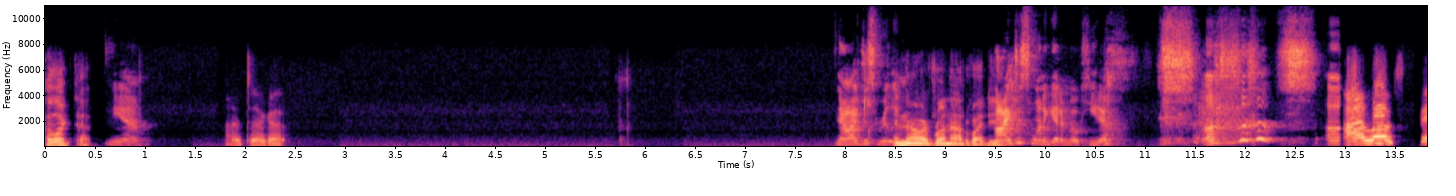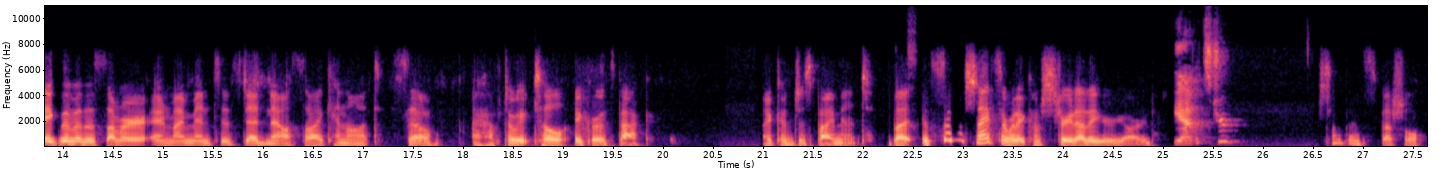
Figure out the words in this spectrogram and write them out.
I like that. Yeah. I dig it. Now I just really. And now I've run out of ideas. I just want to get a mojito. um, I love steak them in the summer, and my mint is dead now, so I cannot. So I have to wait till it grows back. I could just buy mint, but it's so much nicer when it comes straight out of your yard. Yeah, that's true. Something special.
